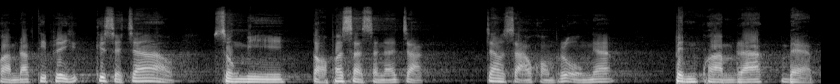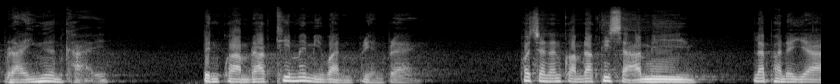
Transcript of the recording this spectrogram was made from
ความรักที่พระคริสตเจ้า ทรงมีต่อพระศาสนาจักร เจ้าสาวของพระองค์เนี่ยเป็นความรักแบบไร้เงื่อนไข เป็นความรักที่ไม่มีวันเปลี่ยนแปลง เพราะฉะนั้นความรักที่สามีและภรรยา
